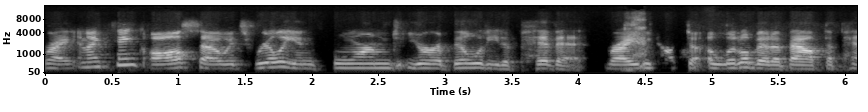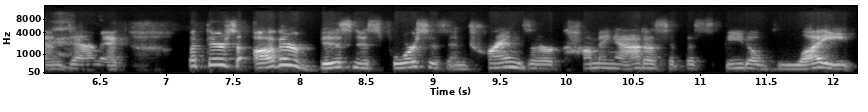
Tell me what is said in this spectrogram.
Right. And I think also it's really informed your ability to pivot, right? We talked a little bit about the pandemic, but there's other business forces and trends that are coming at us at the speed of light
